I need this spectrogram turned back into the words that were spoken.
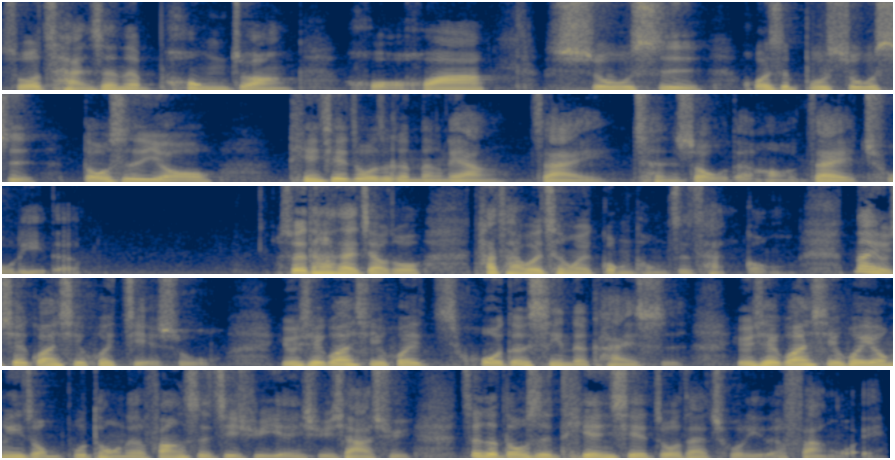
所产生的碰撞、火花、舒适或是不舒适，都是由天蝎座这个能量在承受的，哈，在处理的。所以它才叫做，它才会称为共同资产宫。那有些关系会结束，有些关系会获得新的开始，有些关系会用一种不同的方式继续延续下去。这个都是天蝎座在处理的范围。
